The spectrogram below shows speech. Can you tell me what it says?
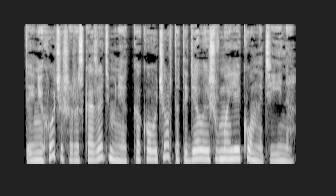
«Ты не хочешь рассказать мне, какого чёрта ты делаешь в моей комнате, Ина?»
